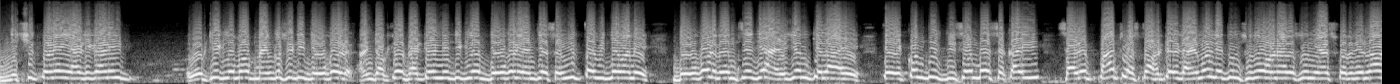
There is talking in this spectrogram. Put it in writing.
निश्चितपणे या ठिकाणी rotary club of mango city Devgad आणि डॉक्टर फॅटर्निटी क्लब देवगड यांच्या संयुक्त विद्यमाने देवगड व्हॅनचे जे आयोजन केलं आहे ते एकोणतीस डिसेंबर सकाळी साडेपाच वाजता हॉटेल डायमंड येथून सुरू होणार असून या स्पर्धेला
